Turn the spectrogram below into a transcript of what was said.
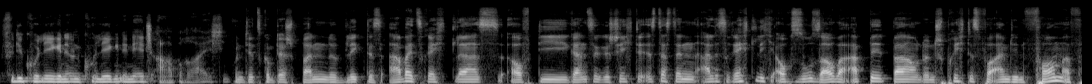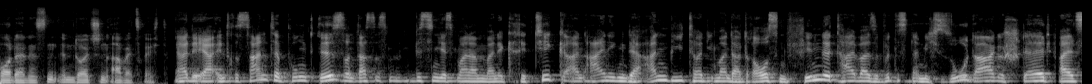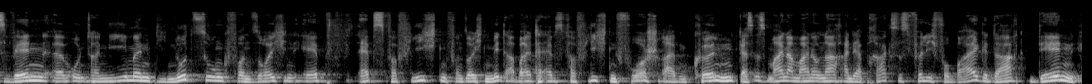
für die Kolleginnen und Kollegen in den HR-Bereichen. Und jetzt kommt der spannende Blick des Arbeitsrechtlers auf die ganze Geschichte. Ist das denn alles rechtlich auch so sauber abbildbar und entspricht es vor allem den Formerfordernissen im deutschen Arbeitsrecht? Ja, der interessante Punkt ist, und das ist ein bisschen jetzt meine, meine Kritik an einigen der Anbieter, die man da draußen findet. Teilweise wird es nämlich so dargestellt, als wenn äh, Unternehmen die Nutzung von solchen Apps, Apps verpflichten, von solchen Mitarbeiter-Apps verpflichten vorschreiben können. Das ist meiner Meinung nach an der Praxis völlig vorbeigedacht, denn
